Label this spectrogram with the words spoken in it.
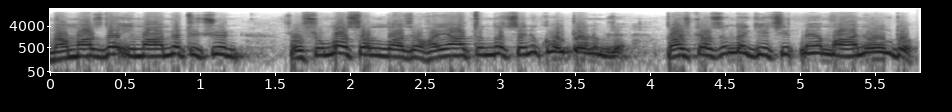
Namazda imamet için Resulullah sallallahu aleyhi ve sellem hayatında seni koydu önümüze. Başkasını da geçirtmeye mani oldu.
